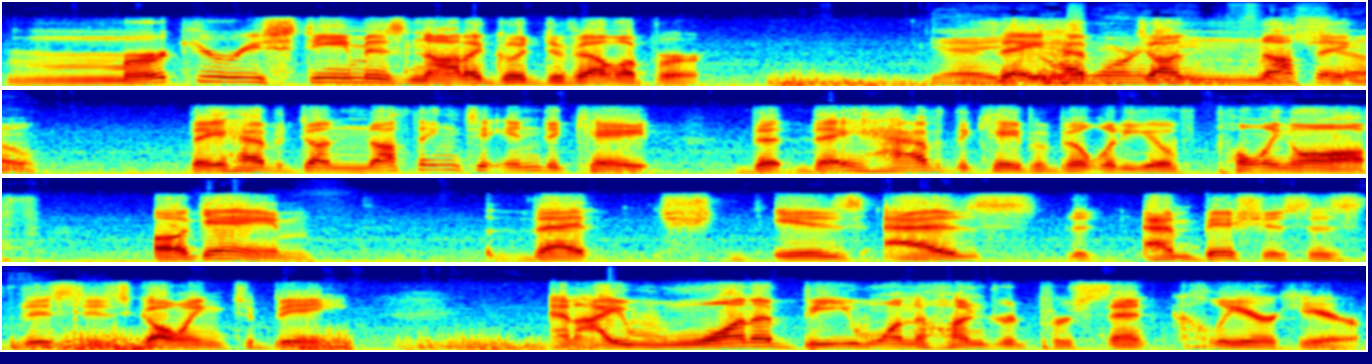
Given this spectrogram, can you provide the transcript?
Mercury Steam is not a good developer. Yeah, They have done for the nothing. They have done nothing to indicate that they have the capability of pulling off a game that is as ambitious as this is going to be. And I want to be 100% clear here.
